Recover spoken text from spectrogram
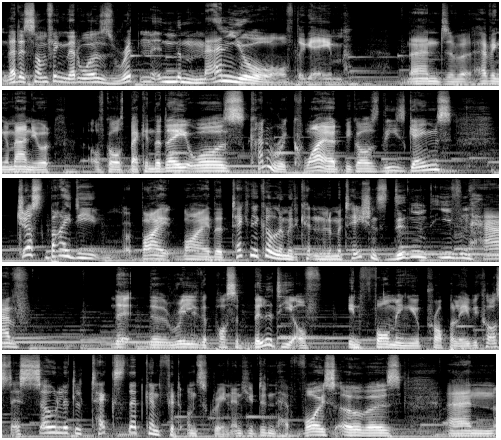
that is something that was written in the manual of the game. And uh, having a manual of course, back in the day, it was kind of required because these games, just by the by by the technical limit, limitations, didn't even have the the really the possibility of informing you properly because there's so little text that can fit on screen, and you didn't have voiceovers, and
